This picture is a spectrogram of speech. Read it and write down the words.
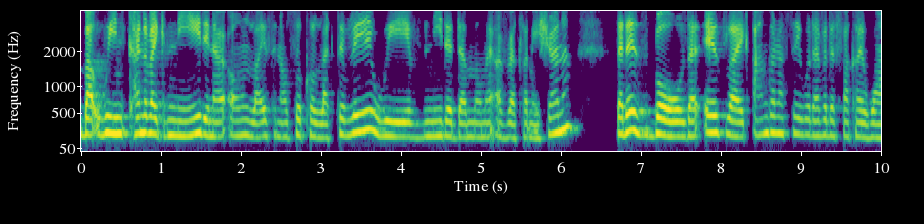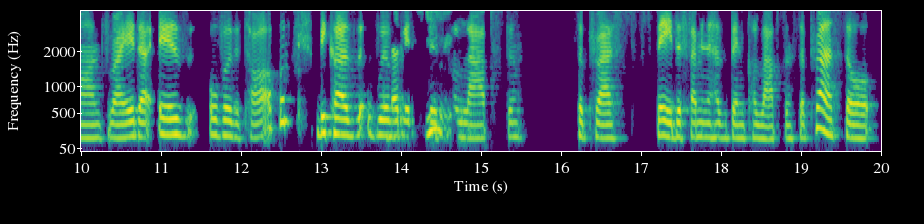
but we kind of like need in our own lives and also collectively, we've needed that moment of reclamation that is bold, that is like, I'm gonna say whatever the fuck I want, right? That is over the top because we've been this collapsed, suppressed state, the feminine has been collapsed and suppressed. So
